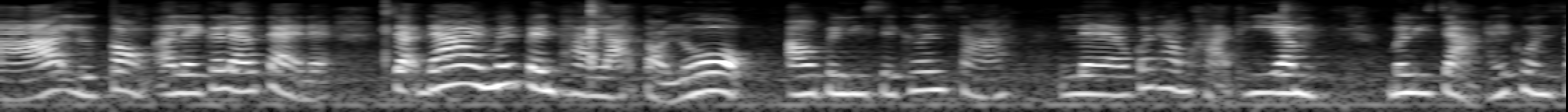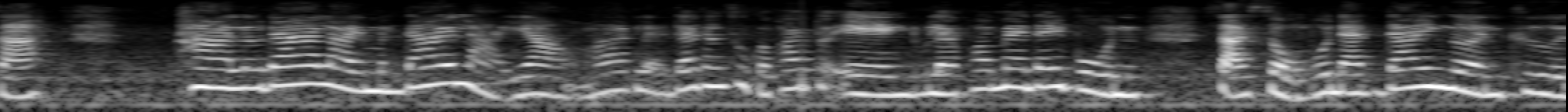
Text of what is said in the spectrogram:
าหรือกล่องอะไรก็แล้วแต่เนี่ยจะได้ไม่เป็นภาระต่อโลก เอาไปรีไซเคิลซะ แล้วก็ทำขาเทียมบริจาคให้คนซะ ทานแล้วได้อะไรมันได้หลายอย่างมากเลย ได้ทั้งสุขภาพตัวเอง ดูแลพ่อแม่ได้บุญ สะสมโบนัสได้เงินคืน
